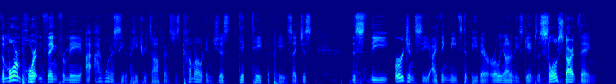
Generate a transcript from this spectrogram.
the more important thing for me, I, I want to see the Patriots offense just come out and just dictate the pace. I just this the urgency I think needs to be there early on in these games. The slow start thing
